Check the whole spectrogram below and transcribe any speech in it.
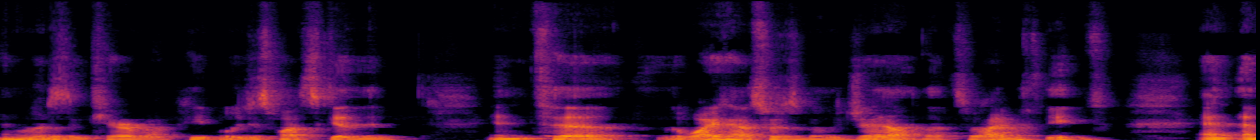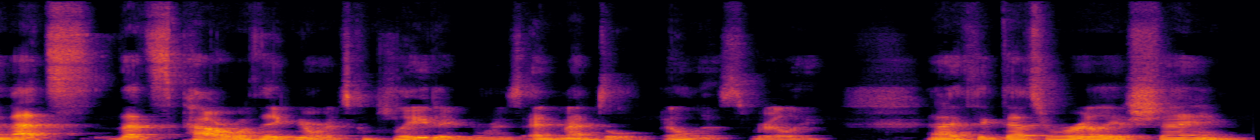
and really doesn't care about people. He just wants to get in, into the White House or go to jail. That's what I believe. And, and that's, that's power with ignorance, complete ignorance and mental illness, really. And I think that's really a shame.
